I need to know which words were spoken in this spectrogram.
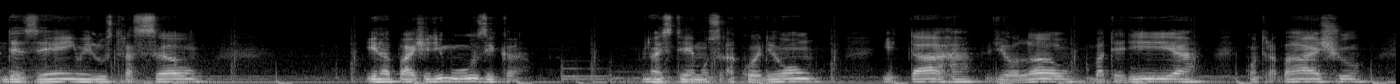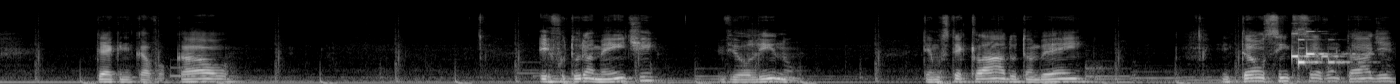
desenho, ilustração. E na parte de música, nós temos acordeon, guitarra, violão, bateria, contrabaixo, técnica vocal e futuramente violino, temos teclado também. Então sinta-se à vontade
